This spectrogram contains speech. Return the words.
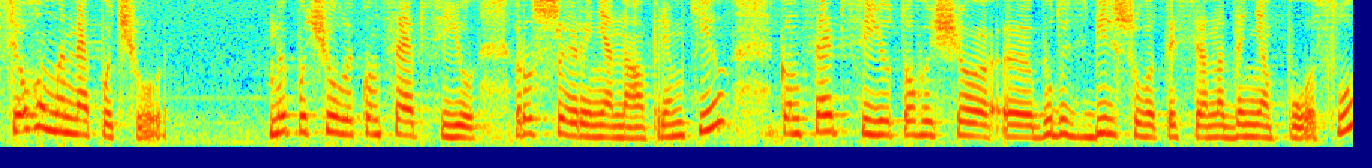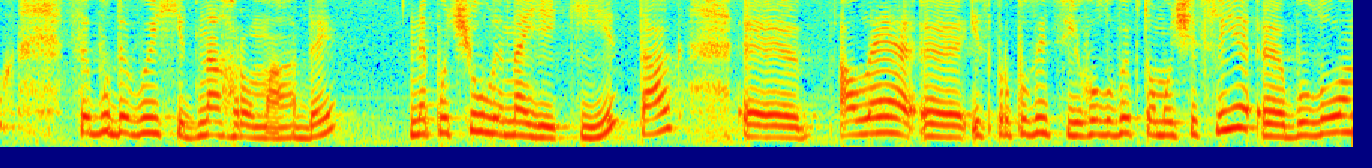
Цього ми не почули. Ми почули концепцію розширення напрямків, концепцію того, що е, будуть збільшуватися надання послуг. Це буде вихід на громади. Не почули на які, так е, але е, із пропозиції голови, в тому числі, було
